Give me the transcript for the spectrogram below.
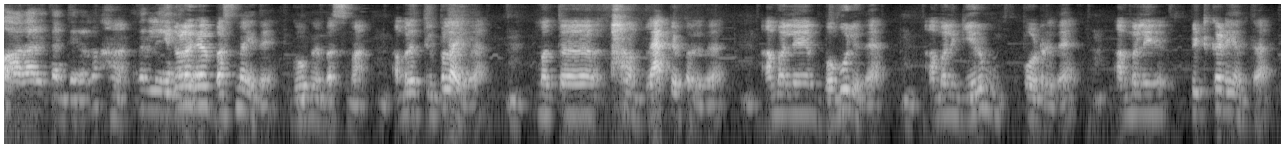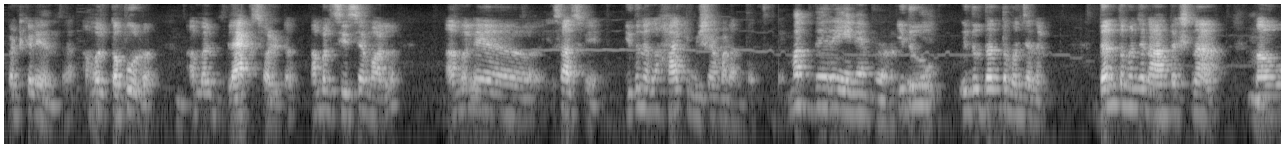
ಆಧಾರಿತ ಅಂತಿರಲ್ಲ? ಅದರಲ್ಲಿ ಇದ್ರೊಳಗೆ ಭಸ್ಮ ಇದೆ ಗೋಮೆ ಭಸ್ಮ. ಆಮೇಲೆ ತ್ರಿಪಲ ಇದೆ. ಮತ್ತ ಬ್ಲಾಕ್ ಪೇಪರ್ ಇದೆ. ಆಮೇಲೆ ಬಬೂಲ್ ಇದೆ. ಆಮೇಲೆ ಗೇರು ಪೌಡರ್ ಇದೆ. ಆಮೇಲೆ ಪಿಟ್ಕಡಿ ಅಂತ ಪಟ್ಕಡಿ ಅಂತ. ಆಮೇಲೆ ಕಪೂರ್. ಆಮೇಲೆ ಬ್ಲಾಕ್ ಸಾಲ್ಟ್ ಆಮೇಲೆ ಸೀಸೆ ಮಾಲ್. ಆಮೇಲೆ ಸಾಸಿವೆ. ಇದನ್ನೆಲ್ಲ ಹಾಕಿ ಮಿಶ್ರಣ ಮಾಡಂತದ್ದು. ಮತ್ತೆ ಬೇರೆ ಏನೇನ್ ಪ್ರಾಡಕ್ಟ್ ಇದು ಇದು? ದಂತ ಮಂಜನ ದಂತ ಮಂಜನ ಆದ ತಕ್ಷಣ ನಾವು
